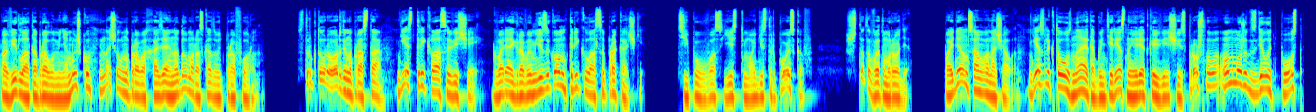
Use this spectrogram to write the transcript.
Повидло отобрал у меня мышку и начал на правах хозяина дома рассказывать про форум. Структура ордена проста. Есть три класса вещей. Говоря игровым языком, три класса прокачки. Типа у вас есть магистр поисков? Что-то в этом роде. Пойдем с самого начала. Если кто узнает об интересной и редкой вещи из прошлого, он может сделать пост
